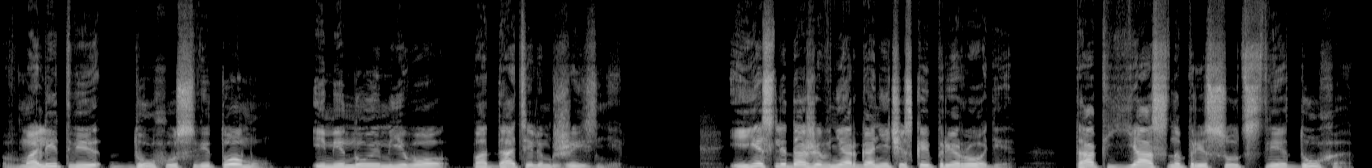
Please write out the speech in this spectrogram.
В молитве Духу Святому именуем его подателем жизни. И если даже в неорганической природе так ясно присутствие духа,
